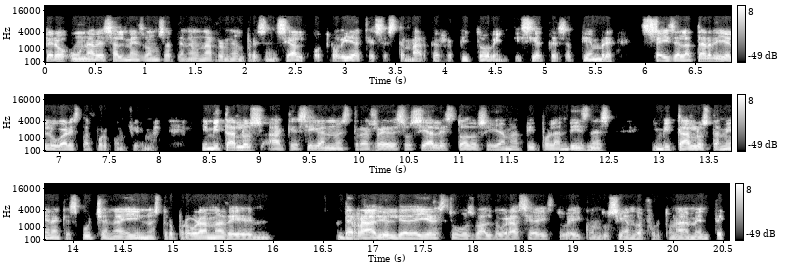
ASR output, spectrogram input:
pero una vez al mes vamos a tener una reunión presencial otro día, que es este martes, repito, 27 de septiembre, 6 de la tarde y el lugar está por confirmar. Invitarlos a que sigan nuestras redes sociales, todo se llama People and Business. Invitarlos también a que escuchen ahí nuestro programa de, de radio. El día de ayer estuvo Osvaldo Gracia y estuve ahí conduciendo afortunadamente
